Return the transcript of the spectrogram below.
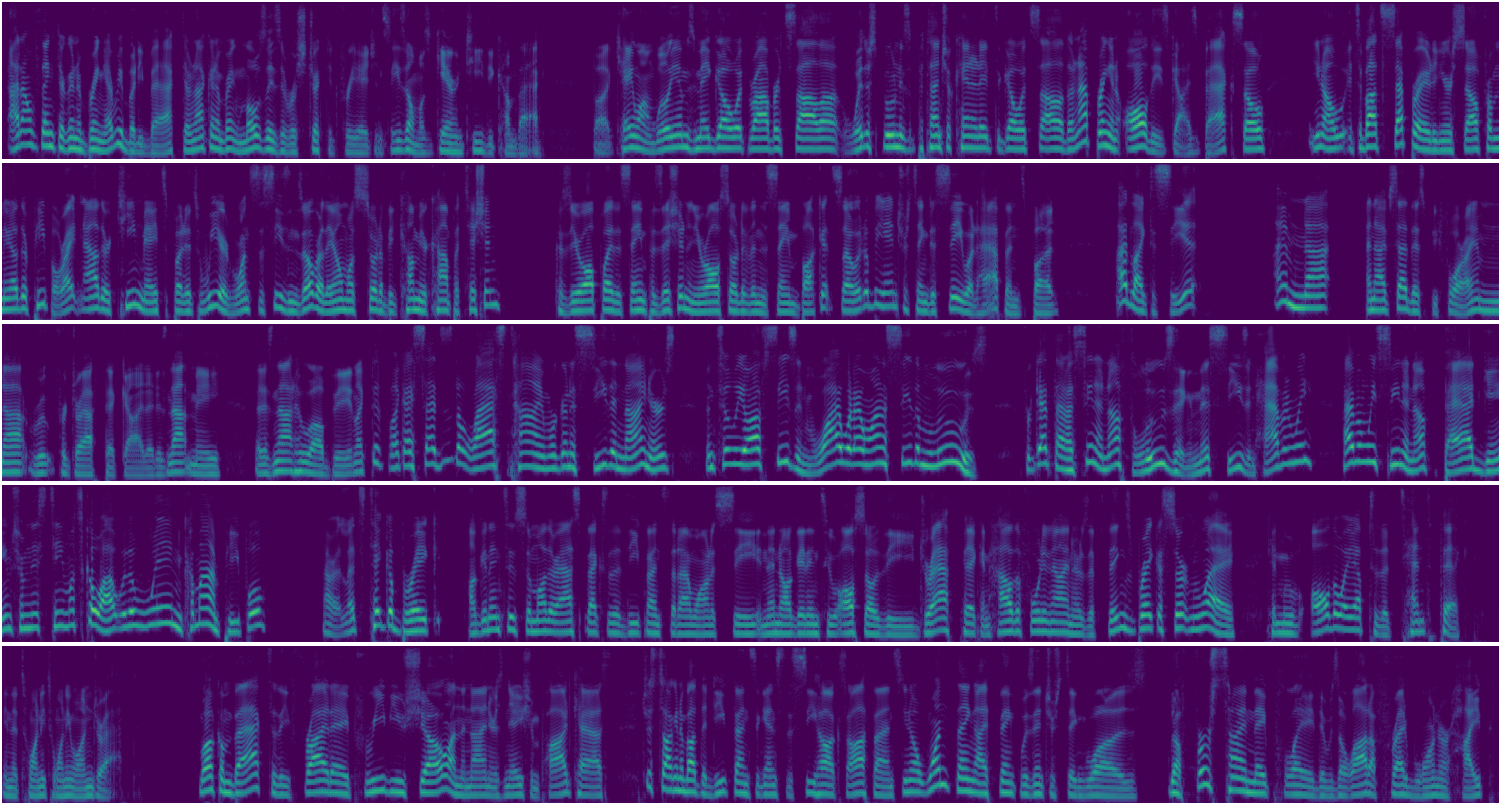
I don't think they're going to bring everybody back. They're not going to bring Moseley's a restricted free agent, so he's almost guaranteed to come back. But K'Waun Williams may go with Robert Saleh. Witherspoon is a potential candidate to go with Saleh. They're not bringing all these guys back, so you know, it's about separating yourself from the other people. Right now, they're teammates, but it's weird. Once the season's over, they almost sort of become your competition because you all play the same position and you're all sort of in the same bucket. So it'll be interesting to see what happens, but I'd like to see it. I am not, and I've said this before, I am not root for draft pick guy. That is not me. That is not who I'll be. And like this, like I said, this is the last time we're going to see the Niners until the offseason. Why would I want to see them lose? Forget that. I've seen enough losing in this season, haven't we? Haven't we seen enough bad games from this team? Let's go out with a win. Come on, people. All right, let's take a break. I'll get into some other aspects of the defense that I want to see, and then I'll get into also the draft pick and how the 49ers, if things break a certain way, can move all the way up to the 10th pick in the 2021 draft. Welcome back to the Friday preview show on the Niners Nation podcast. Just talking about the defense against the Seahawks offense. You know, one thing I think was interesting was the first time they played, there was a lot of Fred Warner hype.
